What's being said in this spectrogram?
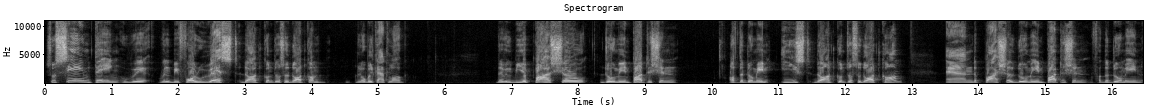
So same thing we will be for west.contoso.com global catalog. There will be a partial domain partition of the domain east.contoso.com and partial domain partition for the domain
